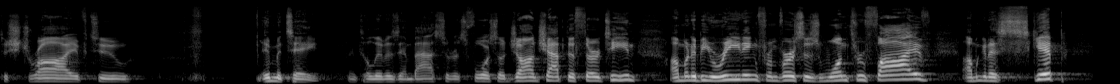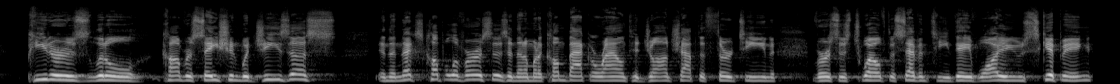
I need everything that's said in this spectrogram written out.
to strive to imitate and to live as ambassadors for. So, John chapter 13, I'm going to be reading from verses 1 through 5. I'm going to skip Peter's little conversation with Jesus in the next couple of verses, and then I'm going to come back around to John chapter 13, verses 12 to 17. Dave, why are you skipping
